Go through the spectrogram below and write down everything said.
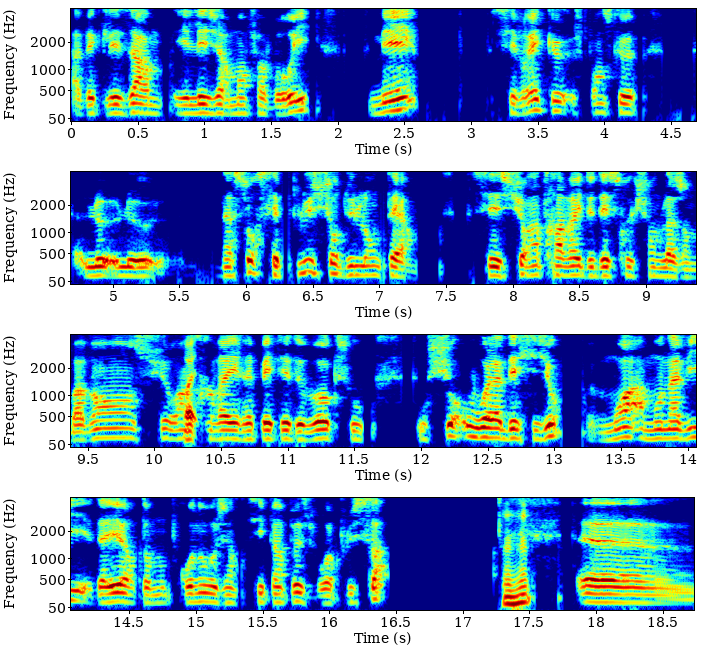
avec les armes est légèrement favori, mais c'est vrai que je pense que le, le Nassour, c'est plus sur du long terme. C'est sur un travail de destruction de la jambe avant, sur un travail répété de boxe ou, ou, sur, ou à la décision. Moi, à mon avis, d'ailleurs, dans mon prono, j'anticipe un peu, je vois plus ça. Mmh euh,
